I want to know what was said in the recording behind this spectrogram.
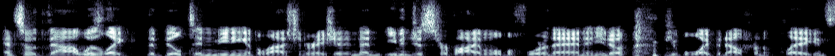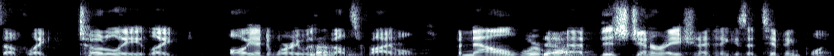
And so that was like the built-in meaning of the last generation. And then even just survival before then and, you know, people wiping out from the plague and stuff, like totally like all you had to worry was about survival. But now we're yeah. at this generation, I think is a tipping point.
